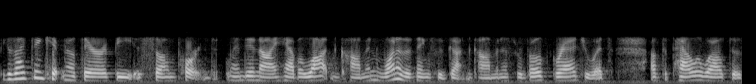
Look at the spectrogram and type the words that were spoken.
because I think hypnotherapy is so important. Linda and I have a lot in common. One of the things we've got in common is we're both graduates of the Palo Alto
